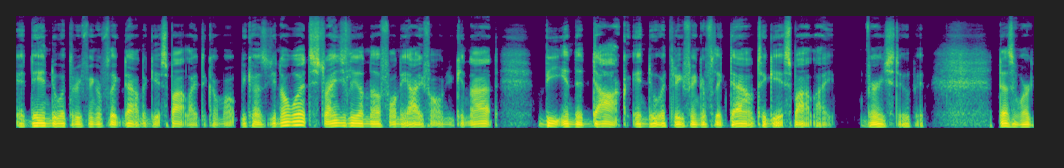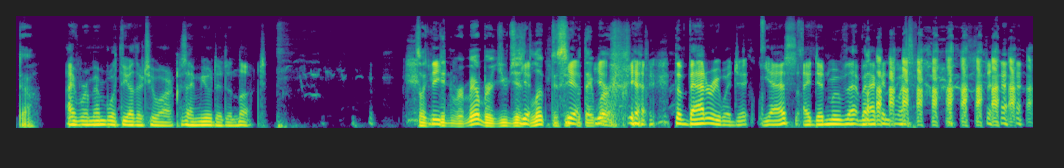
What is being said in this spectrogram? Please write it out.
and then do a three finger flick down to get Spotlight to come up. Because you know what? Strangely enough, on the iPhone, you cannot be in the dock and do a three finger flick down to get Spotlight. Very stupid. Doesn't work though. I remember what the other two are because I muted and looked. So you the, didn't remember, you just yeah, looked to see yeah, what they yeah, were. yeah. The battery widget. Yes, I did move that back into my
